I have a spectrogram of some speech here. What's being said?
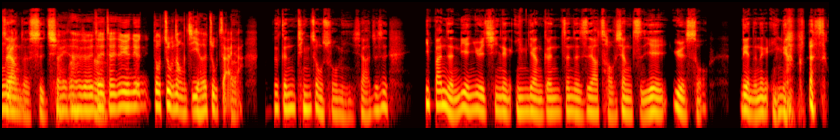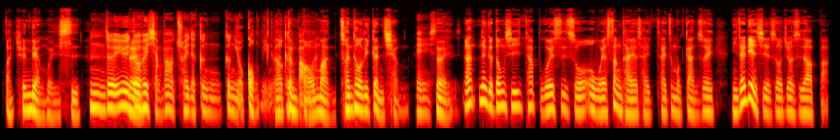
这样的事情。对对对对对，因为都住那种集合住宅啊。就跟听众说明一下，就是一般人练乐器那个音量，跟真的是要朝向职业乐手。练的那个音量 那是完全两回事。嗯，对，因为都会想办法吹得更更有共鸣，然后更饱满，穿透力更强。哎，对，那那个东西它不会是说哦，我要上台了才才这么干。所以你在练习的时候，就是要把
